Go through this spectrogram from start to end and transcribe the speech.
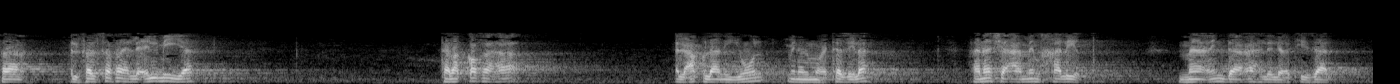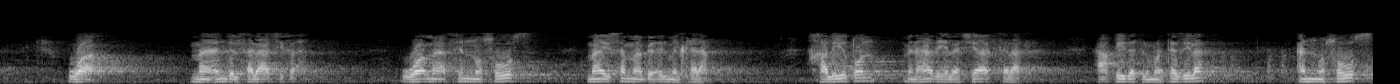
فالفلسفة العلمية تلقفها العقلانيون من المعتزلة فنشأ من خليط ما عند أهل الاعتزال وما عند الفلاسفة وما في النصوص ما يسمى بعلم الكلام. خليط من هذه الأشياء الثلاثة عقيدة المعتزلة النصوص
